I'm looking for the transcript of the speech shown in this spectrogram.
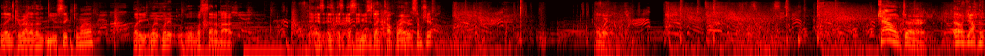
Link relevant music, Kumail? What, you, what, what, what's that about? Is, is, is the music like copyright or some shit? Oh wait. Counter! Oh god!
